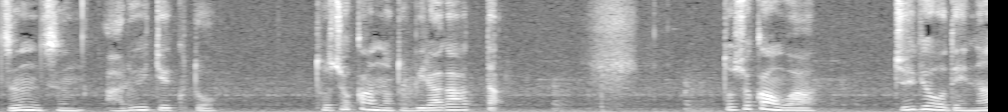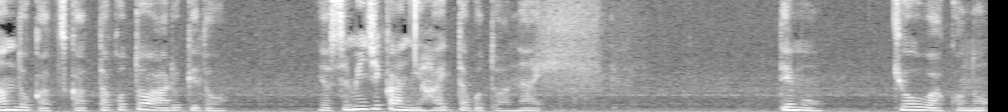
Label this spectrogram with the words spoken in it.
ずんずん歩いていくと図書館の扉があった。図書館は授業で何度か使ったことはあるけど休み時間に入ったことはない。でも今日はこの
